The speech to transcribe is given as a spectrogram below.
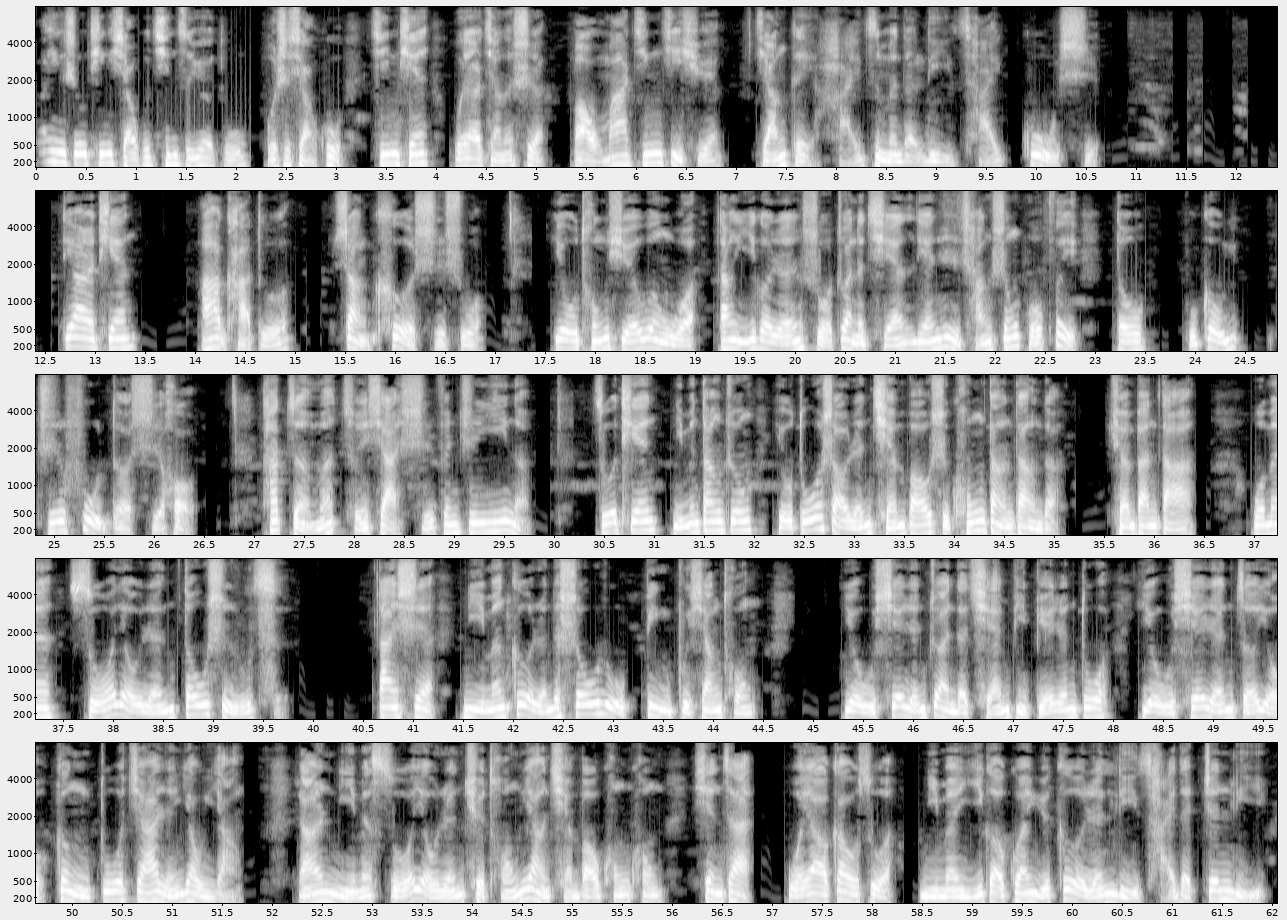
欢迎收听小顾亲子阅读，我是小顾。今天我要讲的是《宝妈经济学》，讲给孩子们的理财故事。第二天，阿卡德上课时说：“有同学问我，当一个人所赚的钱连日常生活费都不够支付的时候，他怎么存下十分之一呢？”昨天你们当中有多少人钱包是空荡荡的？全班答：我们所有人都是如此。但是你们个人的收入并不相同，有些人赚的钱比别人多，有些人则有更多家人要养。然而你们所有人却同样钱包空空。现在我要告诉。你们一个关于个人理财的真理，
